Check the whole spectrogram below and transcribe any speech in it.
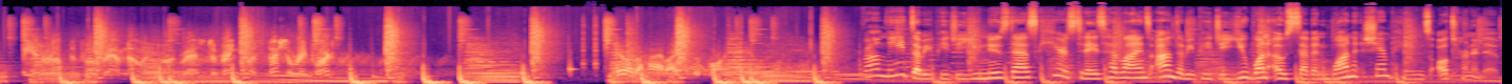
We interrupt the program now in progress to bring you a special report. Here are the highlights this morning's news. From the WPGU News Desk, here's today's headlines on WPGU 1071 Champaign's Alternative.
